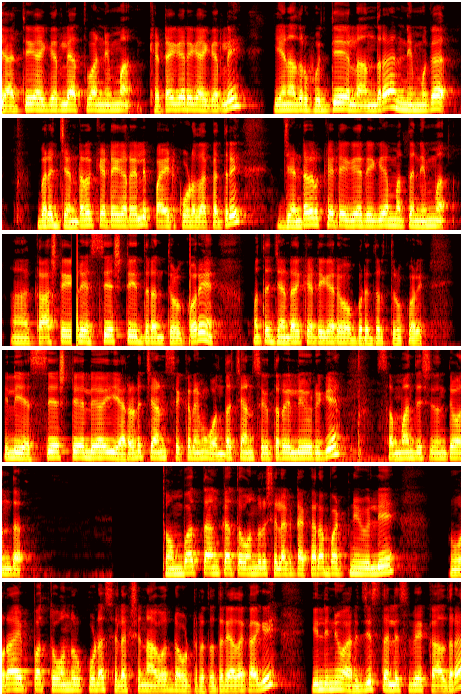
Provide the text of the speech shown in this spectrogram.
ಜಾತಿಗಾಗಿರಲಿ ಅಥವಾ ನಿಮ್ಮ ಕ್ಯಾಟಗರಿಗಾಗಿರಲಿ ಆಗಿರಲಿ ಏನಾದರೂ ಹುದ್ದೆ ಇಲ್ಲ ಅಂದ್ರೆ ನಿಮ್ಗೆ ಬರೀ ಜನರಲ್ ಕ್ಯಾಟಗರಿಯಲ್ಲಿ ಪಾಯಿಂಟ್ ಕೊಡೋದಾಕತ್ರಿ ಜನರಲ್ ಕ್ಯಾಟಗರಿಗೆ ಮತ್ತು ನಿಮ್ಮ ಕಾಸ್ಟಿಗೆ ಎಸ್ ಸಿ ಎಸ್ ಟಿ ಇದ್ರಂತ ತಿಳ್ಕೊರಿ, ಮತ್ತು ಜನರಲ್ ಕ್ಯಾಟಗರಿ ಒಬ್ಬರು ಇದ್ರೆ ತಿಳ್ಕೊರಿ. ಇಲ್ಲಿ ಎಸ್ ಸಿ ಎಸ್ ಟಿಯಲ್ಲಿ ಎರಡು ಚಾನ್ಸ್ ಸಿಕ್ಕರೆ ನಿಮ್ಗೆ ಒಂದೇ ಚಾನ್ಸ್ ಸಿಗ್ತಾರೆ. ಇಲ್ಲಿ ಇವರಿಗೆ ಸಂಬಂಧಿಸಿದಂತೆ ಒಂದು ತೊಂಬತ್ತು ಅಂಕ ತೊಗೊಂಡ್ರು ಸೆಲೆಕ್ಟ್ ಆಕಾರ ಬಟ್ ನೀವು ಇಲ್ಲಿ ನೂರ ಇಪ್ಪತ್ತು ತೊಗೊಂಡ್ರು ಕೂಡ ಸೆಲೆಕ್ಷನ್ ಆಗೋದು ಡೌಟ್ ಇರ್ತದೆ ರೀ. ಅದಕ್ಕಾಗಿ ಇಲ್ಲಿ ನೀವು ಅರ್ಜಿ ಸಲ್ಲಿಸಬೇಕಾದ್ರೆ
